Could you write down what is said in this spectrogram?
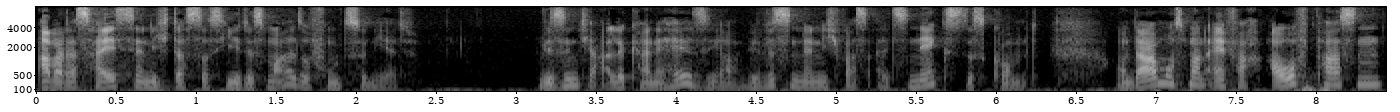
Aber das heißt ja nicht, dass das jedes Mal so funktioniert. Wir sind ja alle keine Hellseher. Wir wissen ja nicht, was als nächstes kommt. Und da muss man einfach aufpassen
